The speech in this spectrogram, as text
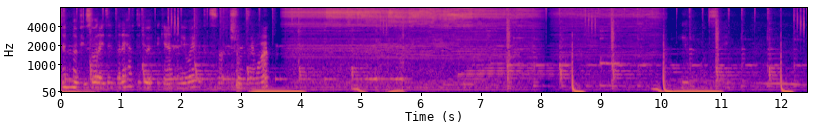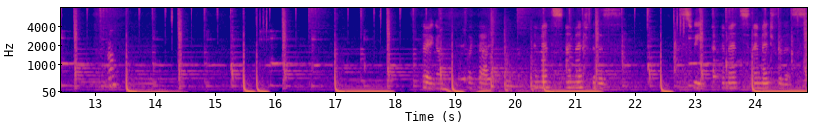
I don't know if you saw what I did, but I have to do it again anyway because it's not as short as I want. There you go, like that. I meant, I meant for this sweep. I meant, I meant for this.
